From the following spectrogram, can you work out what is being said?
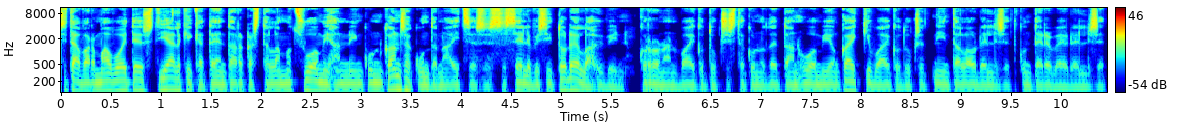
sitä varmaan voi tietysti jälkikäteen tarkastella, mutta Suomihan niin kuin kansakuntana itse asiassa selvisi todella hyvin koronan vaikutuksista, kun otetaan huomioon kaikki vaikutukset, niin taloudelliset kuin terveydelliset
